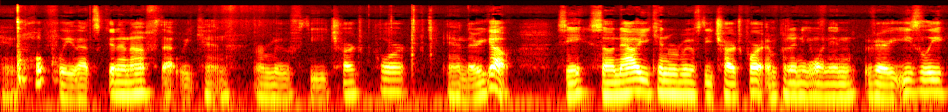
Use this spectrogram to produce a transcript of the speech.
And hopefully that's good enough that we can remove the charge port. And there you go. See, so now you can remove the charge port and put a new one in very easily.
